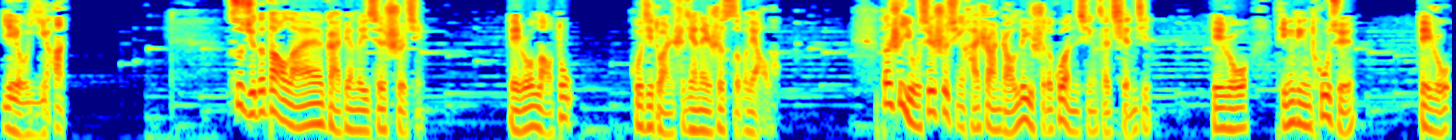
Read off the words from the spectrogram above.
也有遗憾。自己的到来改变了一些事情，比如老杜，估计短时间内是死不了了。但是有些事情还是按照历史的惯性在前进，比如平定突厥，比如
